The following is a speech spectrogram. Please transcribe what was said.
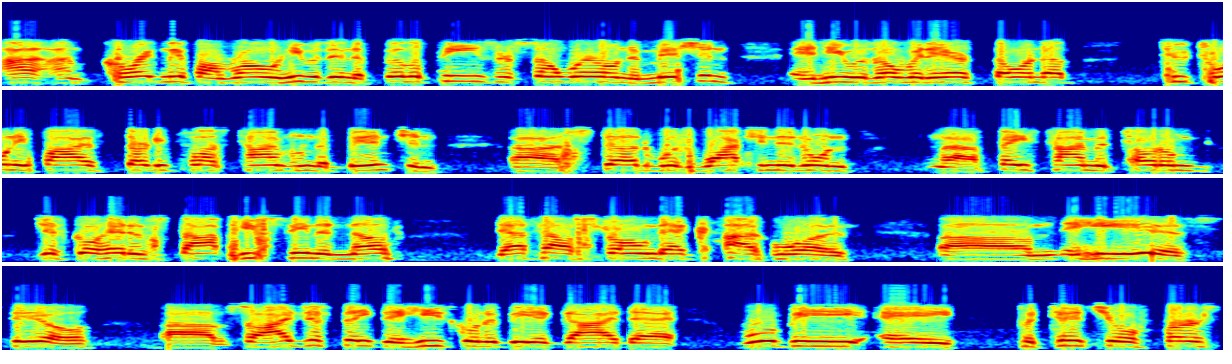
I, I'm correct me if I'm wrong. He was in the Philippines or somewhere on the mission, and he was over there throwing up 225, 30 plus times on the bench, and uh, Stud was watching it on uh, FaceTime and told him just go ahead and stop. He's seen enough. That's how strong that guy was. Um, he is still. Uh, so I just think that he's going to be a guy that will be a potential first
